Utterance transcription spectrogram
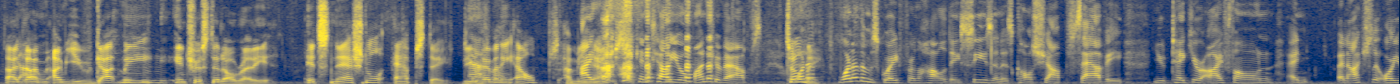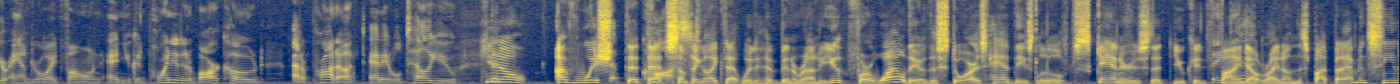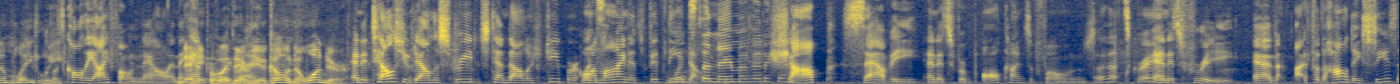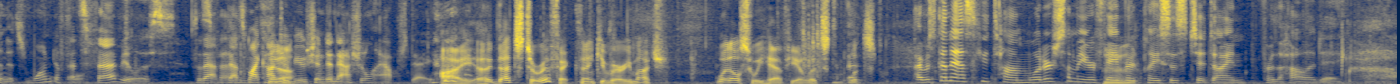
I, Got I'm, 'em. I'm, you've got me interested already. It's National Apps Day. Do you have any apps? I mean, I, apps. I can tell you a bunch of apps. Tell one me. Of, one of them is great for the holiday season. It's called Shop Savvy. You take your iPhone and and actually or your Android phone and you can point it at a barcode at a product and it will tell you. You know, I've wished the that that something like that would have been around. You for a while there, the stores had these little scanners that you could They find did. out right on the spot, but I haven't seen them lately. It's called the iPhone now and the Android. well, there right? you go. No wonder. And it tells you down the street it's ten dollars cheaper. What's- Online it's fifteen What's dollars. the name of it again? Shop Savvy, and it's for all kinds of phones. Oh, that's great. And it's free. And for the holiday season, it's wonderful. that's fabulous. so that, that's my fabulous. contribution to National Apps Day. I uh, that's terrific. Thank you very much. What else we have here? Let's let's. I was going to ask you, Tom, what are some of your favorite places to dine for the holiday?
